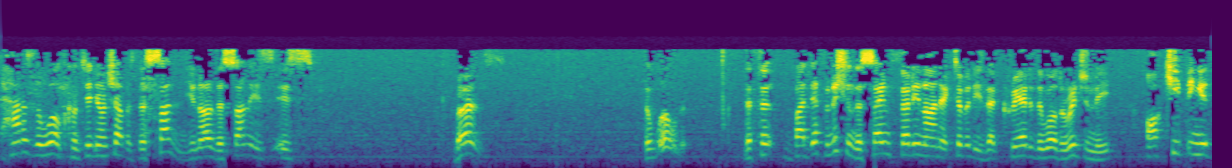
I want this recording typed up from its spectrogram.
How does the world continue on Shabbos? The sun, you know, the sun is is burns. The world, the th- by definition, the same 39 activities that created the world originally are keeping it,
